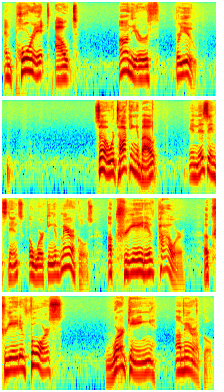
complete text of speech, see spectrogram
and pour it out on the earth for you. So we're talking about in this instance a working of miracles a creative power a creative force working a miracle.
